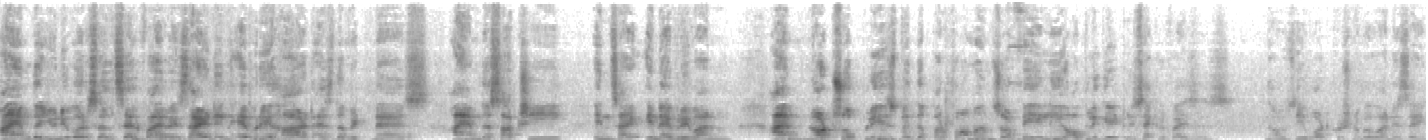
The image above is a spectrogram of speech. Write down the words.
I am the universal self, I reside in every heart as the witness, I am the Sakshi inside in everyone. I am not so pleased with the performance of daily obligatory sacrifices. Now see what Krishna Bhagavan is saying.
